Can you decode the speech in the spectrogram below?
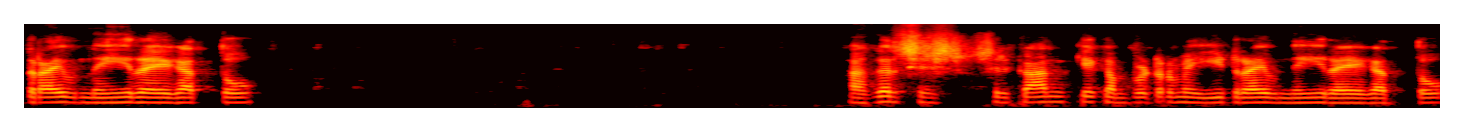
ड्राइव नहीं रहेगा तो? अगर श्रीकांत के कंप्यूटर में ई ड्राइव नहीं रहेगा तो?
